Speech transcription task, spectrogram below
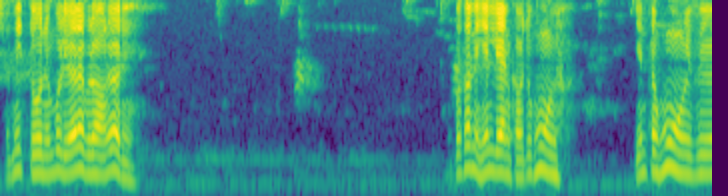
แต่มีตัวนี่บุเหลือเลยพี่น้องเด้อนี่เพราะท่านเห็นเรียนเขาจะหู้เห็นตะหู้ซื้อ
